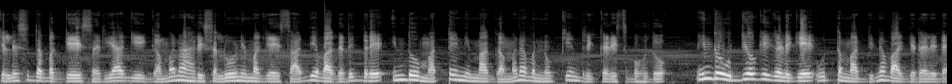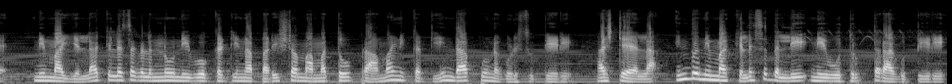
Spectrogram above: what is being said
ಕೆಲಸದ ಬಗ್ಗೆ ಸರಿಯಾಗಿ ಗಮನ ಹರಿಸಲು ನಿಮಗೆ ಸಾಧ್ಯವಾಗದಿದ್ದರೆ ಇಂದು ಮತ್ತೆ ನಿಮ್ಮ ಗಮನವನ್ನು ಕೇಂದ್ರೀಕರಿಸಬಹುದು. ಇಂದು ಉದ್ಯೋಗಿಗಳಿಗೆ ಉತ್ತಮ ದಿನವಾಗಿರಲಿದೆ. ನಿಮ್ಮ ಎಲ್ಲಾ ಕೆಲಸಗಳನ್ನು ನೀವು ಕಠಿಣ ಪರಿಶ್ರಮ ಮತ್ತು ಪ್ರಾಮಾಣಿಕತೆಯಿಂದ ಪೂರ್ಣಗೊಳಿಸುತ್ತೀರಿ. ಅಷ್ಟೇ ಅಲ್ಲ, ಇಂದು ನಿಮ್ಮ ಕೆಲಸದಲ್ಲಿ ನೀವು ತೃಪ್ತರಾಗುತ್ತೀರಿ.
